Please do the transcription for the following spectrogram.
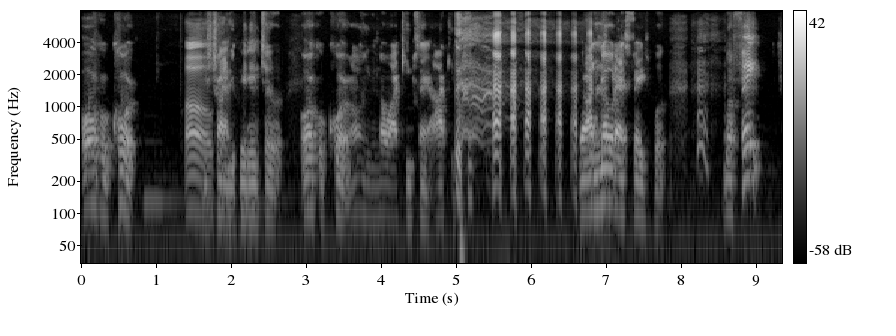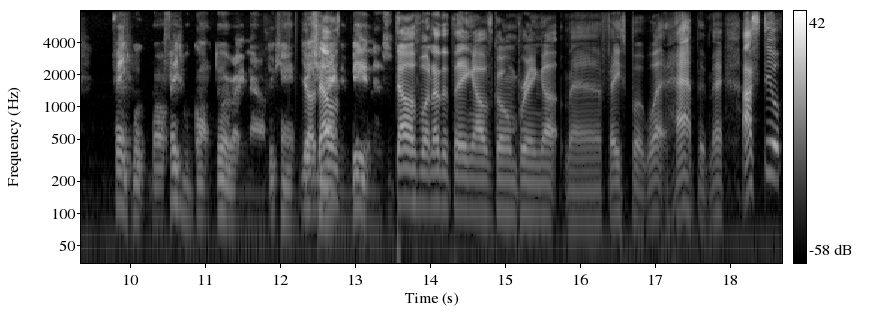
Oracle Corp oh, is trying to get into Oracle Corp. I don't even know why I keep saying Oculus. But I know that's Facebook. But fake Facebook, bro, Facebook going through it right now. They can't. Yo, they that was- be in this. that was one other thing I was gonna bring up, man. Facebook, what happened, man? I still,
